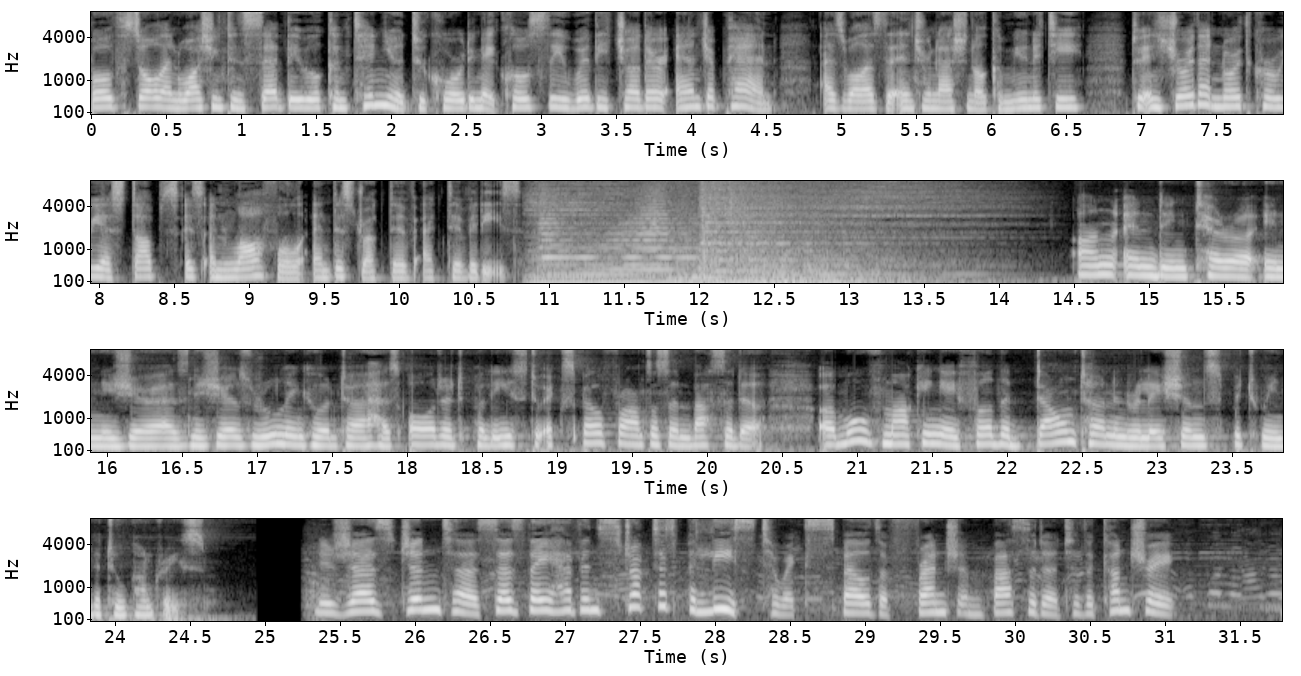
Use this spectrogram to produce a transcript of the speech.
Both Seoul and Washington said they will continue to coordinate closely with each other and Japan, as well as the international community, to ensure that North Korea stops its unlawful and destructive activities. Unending terror in Niger as Niger's ruling junta has ordered police to expel France's ambassador, a move marking a further downturn in relations between the two countries. Niger's junta says they have instructed police to expel the French ambassador to the country.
